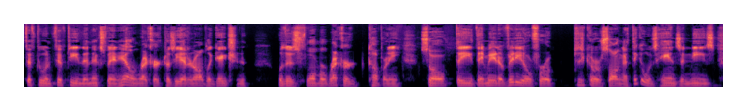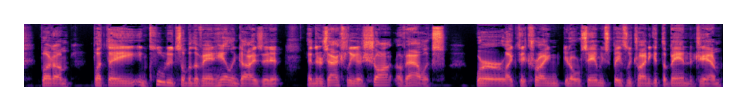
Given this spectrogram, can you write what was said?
5150 and the next Van Halen record because he had an obligation with his former record company. So they they made a video for a particular song. I think it was Hands and Knees, but um but they included some of the Van Halen guys in it. And there's actually a shot of Alex where like they're trying, you know, Sammy's basically trying to get the band to jam,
